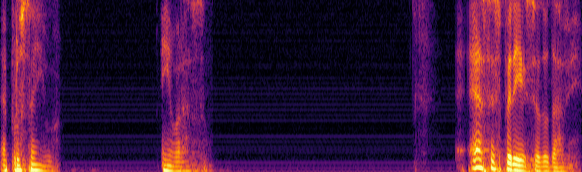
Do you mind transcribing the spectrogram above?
é para o Senhor, em oração. Essa é a experiência do Davi.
